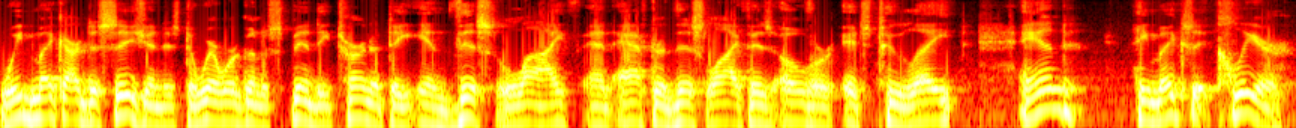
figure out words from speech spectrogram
we'd make our decision as to where we're going to spend eternity in this life, and after this life is over, it's too late. And he makes it clear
